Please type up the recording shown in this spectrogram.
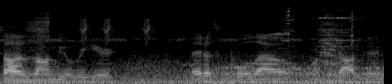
saw a zombie over here. Let us pull out on shotgun.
